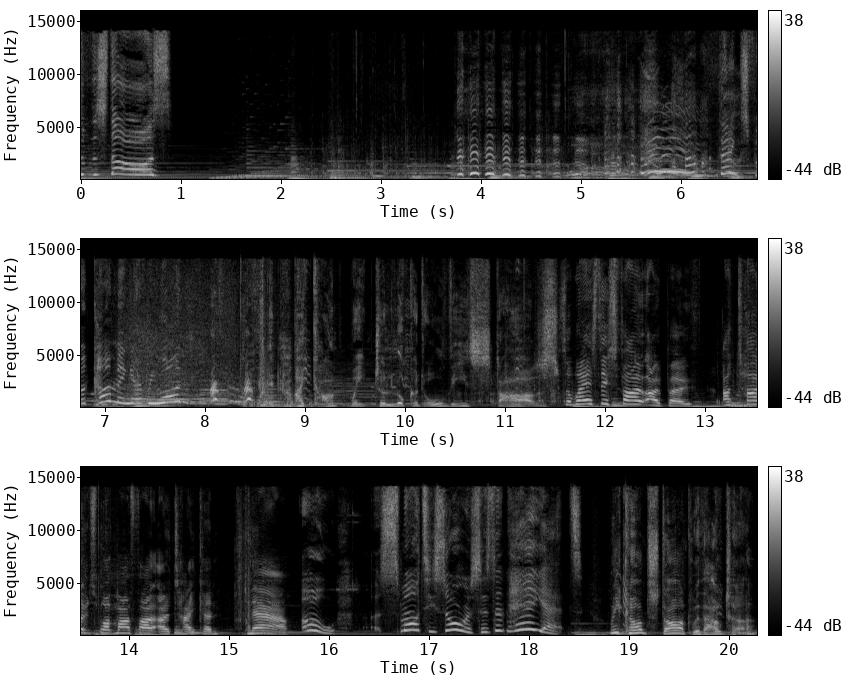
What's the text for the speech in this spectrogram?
For of the Stars. Thanks for coming, everyone. I can't wait to look at all these stars. So where's this photo booth? I totes want my photo taken. Now. Oh, Smartysaurus isn't here yet. We can't start without her.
